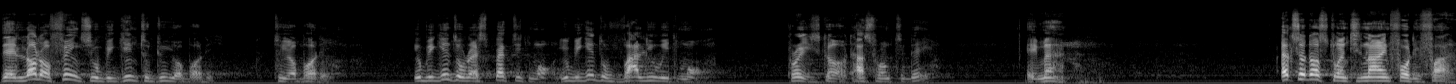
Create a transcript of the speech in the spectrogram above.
There are a lot of things you begin to do your body, to your body. You begin to respect it more. You begin to value it more. Praise God. That's from today. Amen. Exodus 29 45.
